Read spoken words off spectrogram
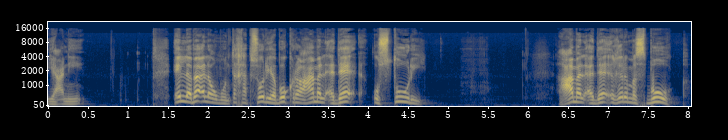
يعني إلا بقى لو منتخب سوريا بكرة عمل أداء أسطوري. عمل أداء غير مسبوق.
